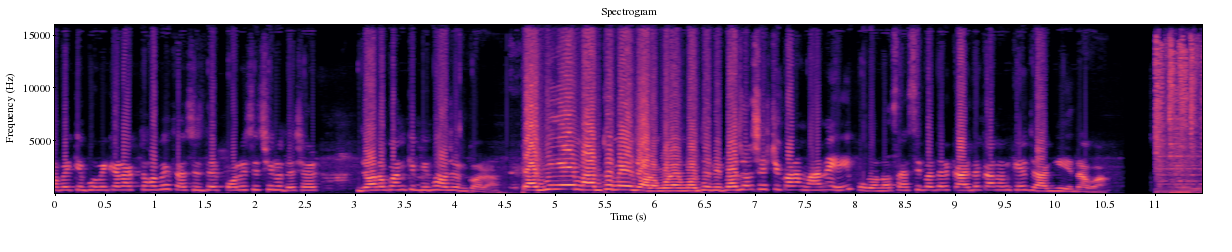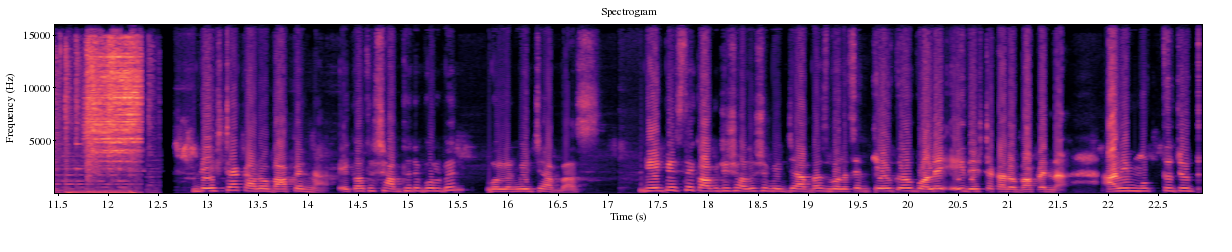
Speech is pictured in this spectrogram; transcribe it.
সবাইকে ভূমিকা রাখতে হবে। ফ্যাসিস্টদের পলিসি ছিল দেশের জনগণকে বিভাজন করা। ট্যাগিং এর মাধ্যমে জনগণের মধ্যে বিভাজন সৃষ্টি করা মানেই পুরনো ফ্যাসিবাদের কায়দা কানুনকে জাগিয়ে দেওয়া। দেশটা কারও বাপের না। এই কথা সাবধানে বলবেন, বললেন মির্জা আব্বাস। বিএনপিএসসি কমিটির সদস্য মির্জা আব্বাস বলেছেন, কেউ কেউ বলে এই দেশটা কারও বাপের না। আমি মুক্তযুদ্ধ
